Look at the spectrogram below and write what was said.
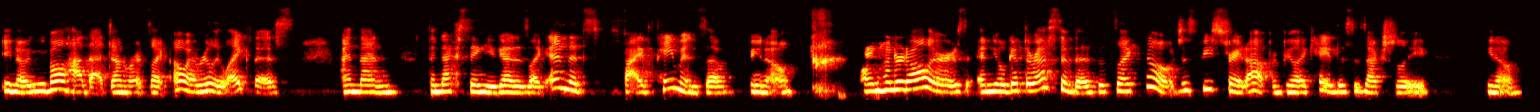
you know, we've all had that done where it's like, oh, I really like this. And then the next thing you get is like, and it's five payments of, you know, $900 and you'll get the rest of this. It's like, no, just be straight up and be like, hey, this is actually, you know,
